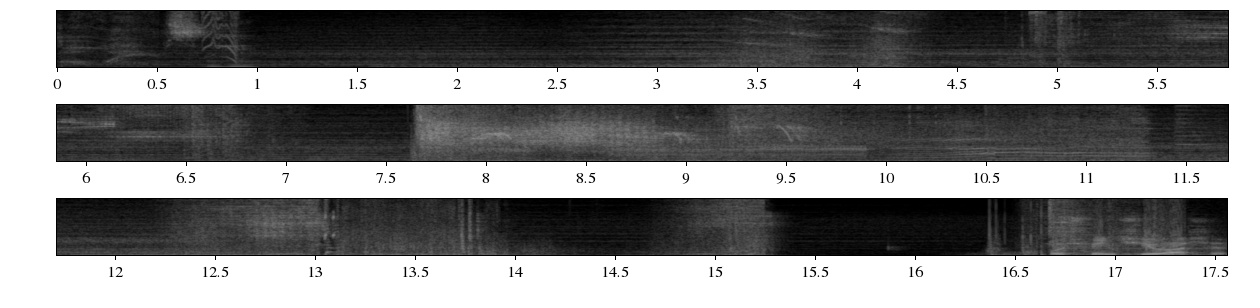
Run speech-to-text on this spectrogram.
Always. Poświęciła się.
